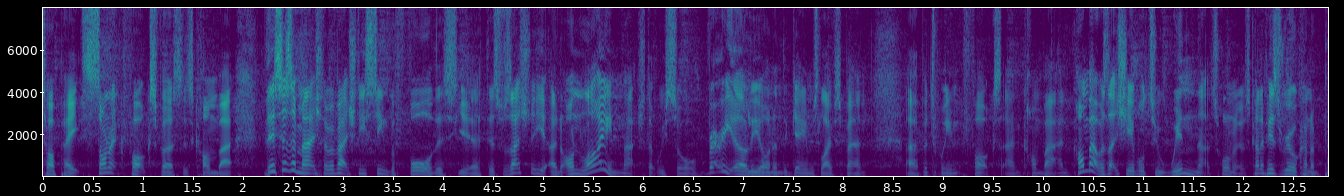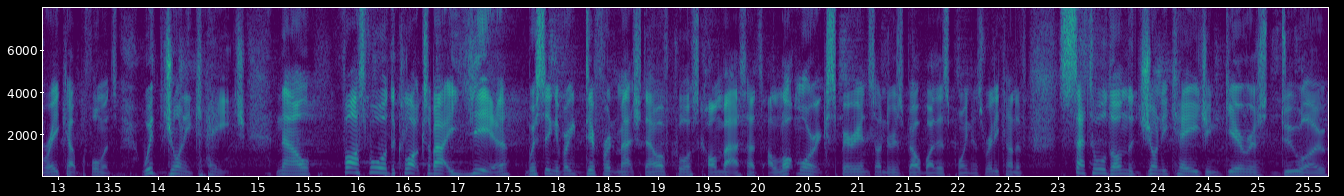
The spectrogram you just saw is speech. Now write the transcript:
top eight, Sonic Fox versus Combat. This is a match that we've actually seen before this year. This was actually an online match that we saw very early on in the game's lifespan uh, between Fox and Combat. And Combat was actually able to win that tournament. It was kind of his real kind of breakout performance with Johnny Cage. Now, Fast forward the clock's about a year. We're seeing a very different match now. Of course, Combat has had a lot more experience under his belt by this point. Has really kind of settled on the Johnny Cage and Geras duo.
